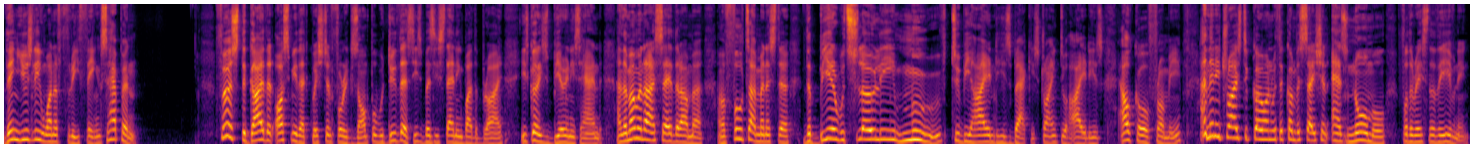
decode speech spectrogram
Then usually one of three things happen. First, the guy that asked me that question, for example, would do this. He's busy standing by the braai. He's got his beer in his hand. And the moment I say that I'm a, I'm a full time minister, the beer would slowly move to behind his back. He's trying to hide his alcohol from me. And then he tries to go on with the conversation as normal for the rest of the evening.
